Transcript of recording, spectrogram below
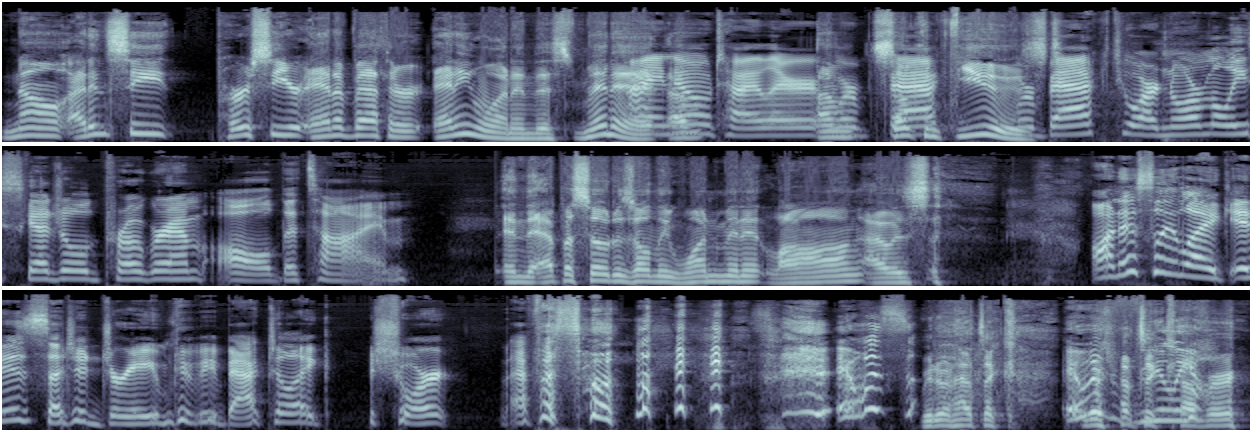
No, I didn't see Percy or Annabeth or anyone in this minute. I know, I'm, Tyler. I'm we're so back, confused. We're back to our normally scheduled program all the time. And the episode is only one minute long. I was. Honestly, like, it is such a dream to be back to like short episode. it was. We don't have to. It was have really to cover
